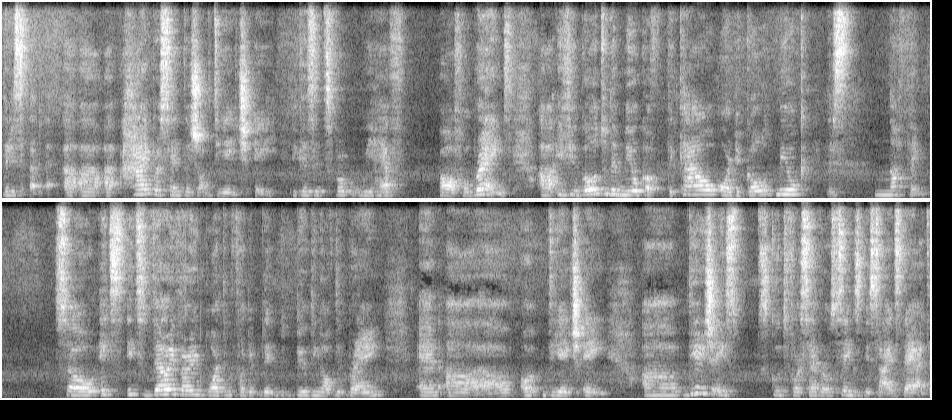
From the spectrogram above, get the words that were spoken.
there is a, a, a, high percentage of DHA because it's for, we have powerful brains. Uh, if you go to the milk of the cow or the goat milk, there's nothing. So it's it's very very important for the, the, the building of the brain and uh, uh, DHA. Uh, DHA is good for several things besides that.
